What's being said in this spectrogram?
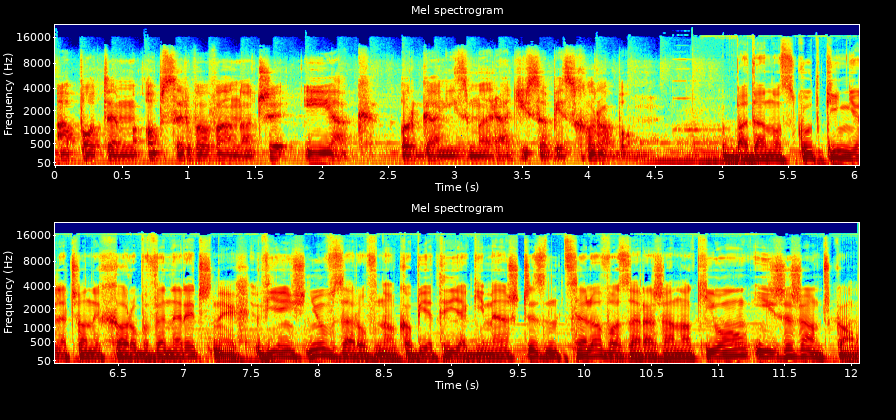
a potem obserwowano, czy i jak organizm radzi sobie z chorobą. Badano skutki nieleczonych chorób wenerycznych. Więźniów, zarówno kobiety, jak i mężczyzn, celowo zarażano kiłą i rzeżączką.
